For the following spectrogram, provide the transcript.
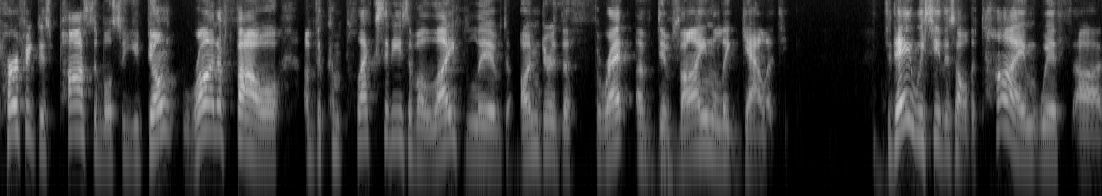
perfect as possible so you don't run afoul of the complexities of a life lived under the threat of divine legality. Today, we see this all the time with uh,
